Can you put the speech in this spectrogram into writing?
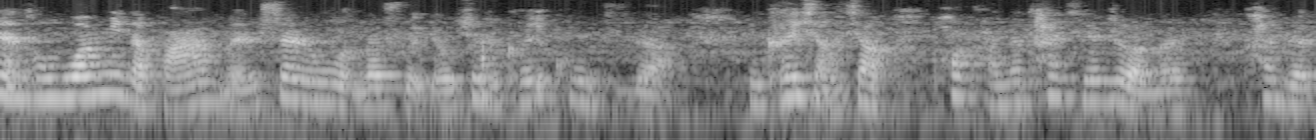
现从关闭的阀门渗入我们的水流却是可以控制的。你可以想象，炮船的探险者们看着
